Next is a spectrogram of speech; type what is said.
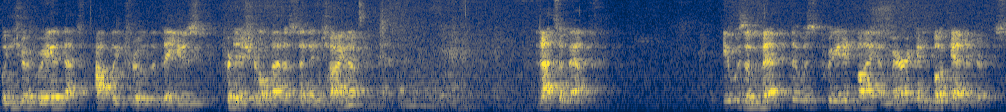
Wouldn't you agree that that's probably true, that they use traditional medicine in China? That's a myth. It was a myth that was created by American book editors.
